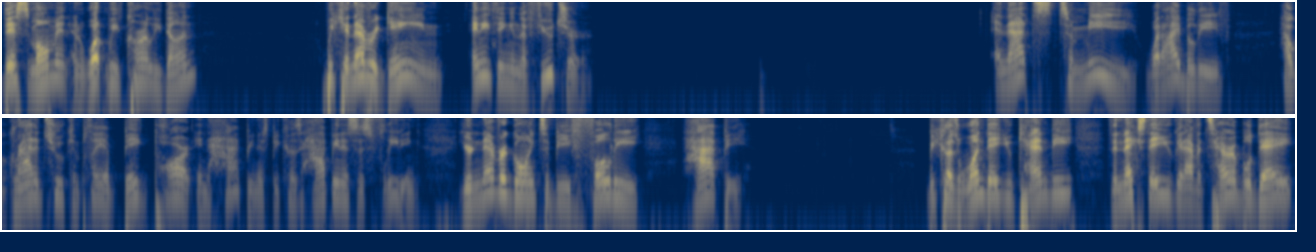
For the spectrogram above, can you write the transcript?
this moment and what we've currently done, we can never gain anything in the future. And that's to me what I believe how gratitude can play a big part in happiness because happiness is fleeting. You're never going to be fully happy. Because one day you can be, the next day you could have a terrible day,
